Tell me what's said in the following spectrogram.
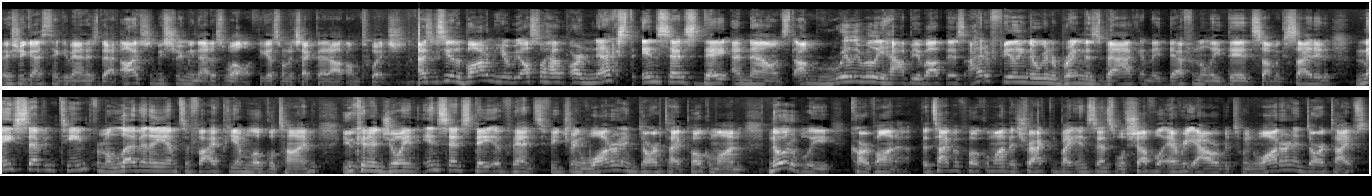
Make sure you guys take advantage of that. I'll actually be streaming that as well if you guys want to check that out on Twitch. As you can see at the bottom here, we also have our next Incense Day announced. I'm really, really happy about this. I had a feeling they were going to bring this back, and they definitely did, so I'm excited. May 17th from 11 a.m. to 5 p.m. local time, you can enjoy an Incense Day event featuring water and dark type Pokemon, notably Carvanha. The type of Pokemon attracted by incense will shuffle every hour between water and dark types,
